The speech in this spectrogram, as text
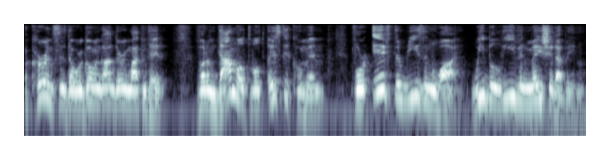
occurrences that were going on during Matan Torah. For if the reason why we believe in Moshe Rabbeinu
